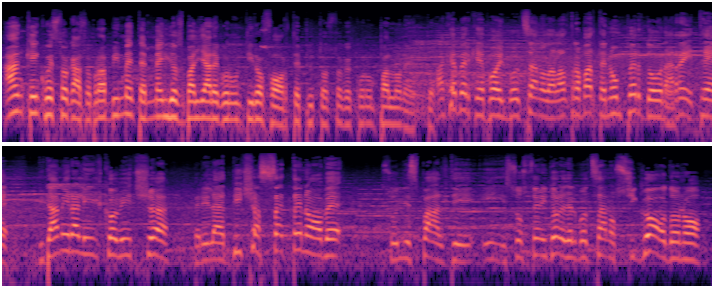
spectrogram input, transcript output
anche in questo caso. Probabilmente è meglio sbagliare con un tiro forte piuttosto che con un pallonetto. Anche perché poi il Bolzano dall'altra parte non perdona. Rete di Damir Lilkovic per il 17-9 sugli spalti i sostenitori del Bolzano si godono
